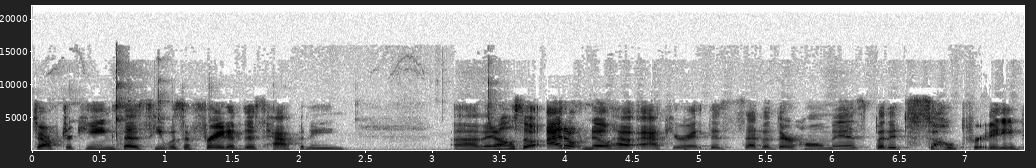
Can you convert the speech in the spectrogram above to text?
Dr. King says he was afraid of this happening. Um, and also, I don't know how accurate this set of their home is, but it's so pretty.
